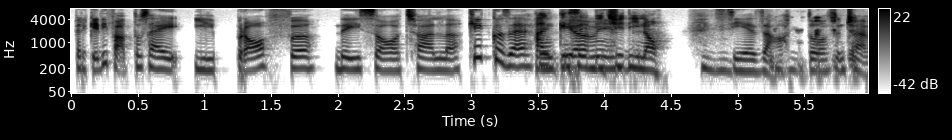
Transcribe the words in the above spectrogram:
Perché di fatto sei il prof dei social. Che cos'è? Anche se dici di no. Sì, esatto. Cioè,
